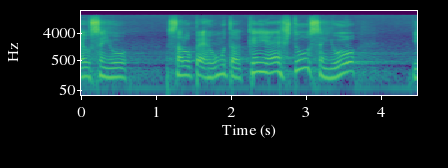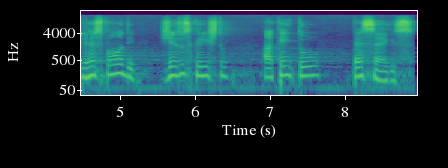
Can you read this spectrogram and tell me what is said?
é o Senhor. Saulo pergunta: Quem és tu, Senhor? Ele responde: Jesus Cristo a quem tu persegues.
